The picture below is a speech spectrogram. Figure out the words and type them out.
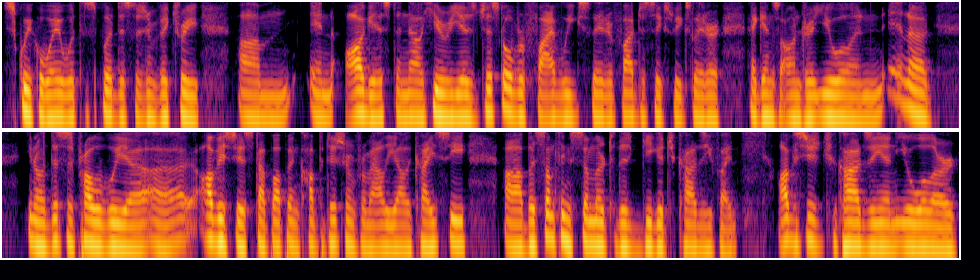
squeak away with the split decision victory um, in August. And now here he is, just over five weeks later, five to six weeks later, against Andre Ewell. And in a you know, this is probably a, a, obviously a step up in competition from Ali Al Kaisi, uh, but something similar to the Giga Chikadze fight. Obviously, Chikadze and Ewell are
